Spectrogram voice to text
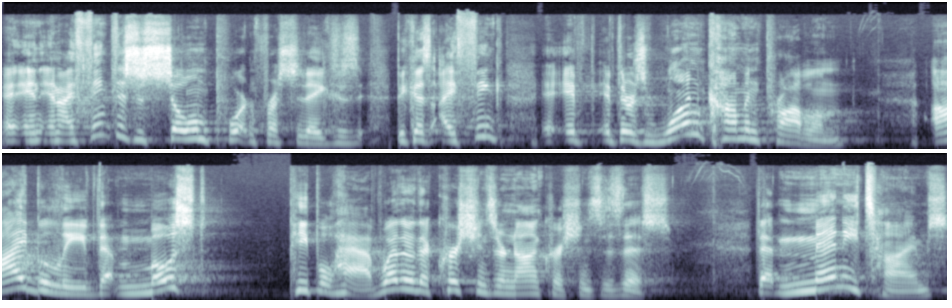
And, and, I think this is so important for us today because, because I think if, if there's one common problem I believe that most people have, whether they're Christians or non Christians, is this that many times,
